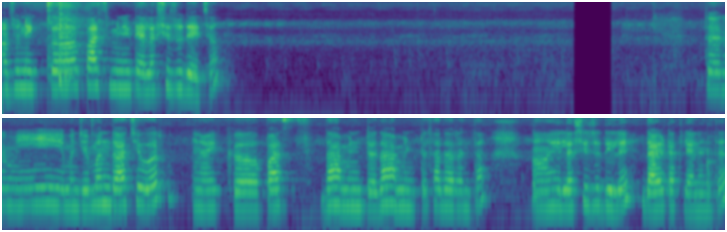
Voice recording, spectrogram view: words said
अजून एक पाच मिनिट याला शिजू द्यायचं. तर मी म्हणजे मंद आचेवर एक पाच दहा मिनटं दहा मिनटं साधारणतः ह्याला शिजू दिले डाळ टाकल्यानंतर.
